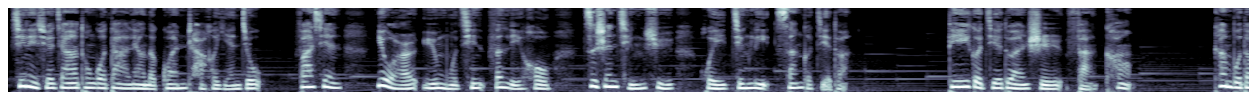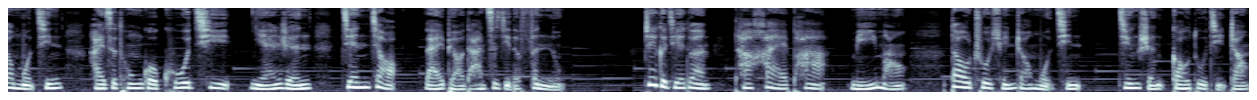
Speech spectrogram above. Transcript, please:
心理学家通过大量的观察和研究，发现幼儿与母亲分离后，自身情绪会经历三个阶段。第一个阶段是反抗。看不到母亲，孩子通过哭泣、粘人、尖叫来表达自己的愤怒。这个阶段，他害怕、迷茫，到处寻找母亲，精神高度紧张。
